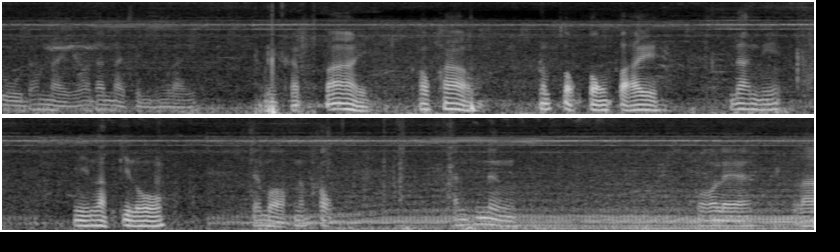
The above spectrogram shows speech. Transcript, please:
ดูด้านในว่าด้านในเป็นอย่างไรนี่ครับป้ายคร่าวๆน้ำตกตรงไป ด้านนี้ มีหลักกิโล จะบอกน้ำตก อันที่หนึ่งวอแลลา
